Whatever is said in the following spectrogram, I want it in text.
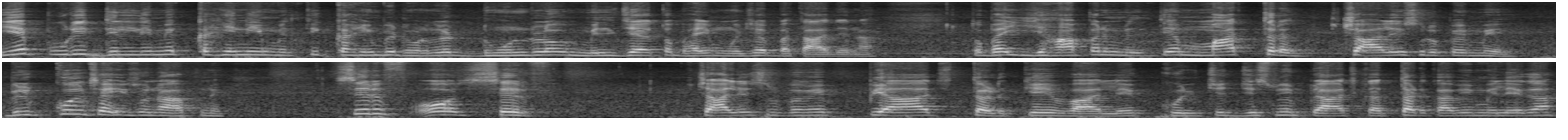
ये पूरी दिल्ली में कहीं नहीं मिलती, कहीं भी ढूंढ लो ढूंढ लो, मिल जाए तो भाई मुझे बता देना। तो भाई यहाँ पर मिलती है मात्र चालीस रुपये में। बिल्कुल सही सुना आपने, सिर्फ़ और सिर्फ़ चालीस रुपये में प्याज तड़के वाले कुलचे, जिसमें प्याज का तड़का भी मिलेगा।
